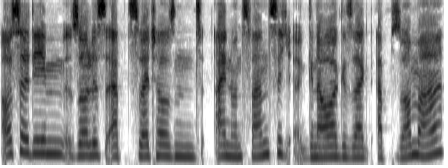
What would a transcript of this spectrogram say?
Außerdem soll es ab 2021, genauer gesagt ab Sommer,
